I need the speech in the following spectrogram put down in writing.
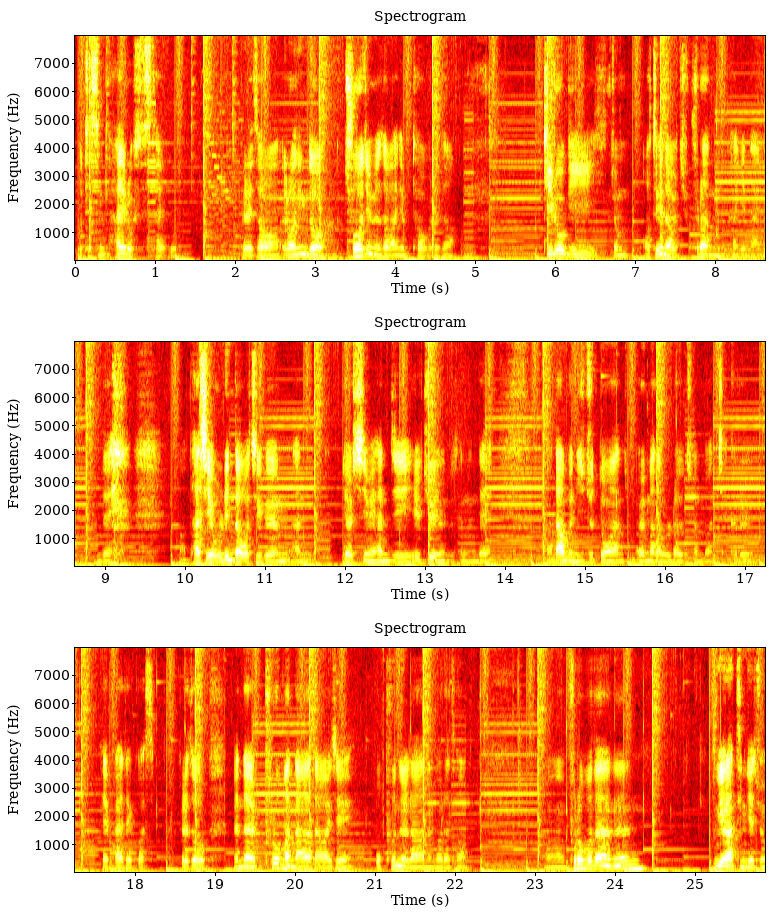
못했습니다. 하이록스 스타일로. 그래서 러닝도 추워지면서 많이 못하고 그래서 기록이 좀 어떻게 나올지 불안하긴 한데 어, 다시 올린다고 지금 한 열심히 한 지 일주일 정도 됐는데 어, 남은 2주 동안 좀 얼마나 올라올지 한번 체크를 해봐야 될 것 같습니다. 그래서 맨날 프로만 나가다가 이제 오픈을 나가는 거라서 어, 프로보다는 무게 같은 게 좀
